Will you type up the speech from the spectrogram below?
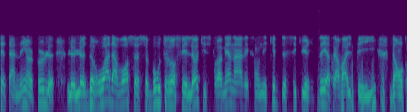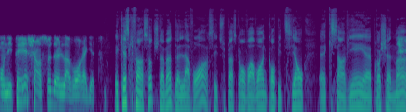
cette année un peu le, droit d'avoir ce, beau trophée-là qui se promène hein, avec son équipe de sécurité à travers le pays. Donc, on est très chanceux de l'avoir à Gatineau. Et qu'est-ce qui fait en sorte justement de l'avoir? C'est-tu parce qu'on va avoir une compétition euh, qui s'en vient euh, prochainement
